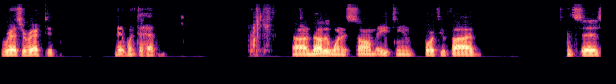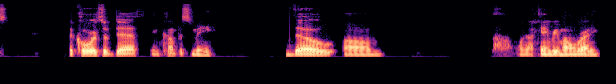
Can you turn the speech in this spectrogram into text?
resurrected, that went to heaven. Uh, another one is Psalm 18, 4 through 5. It says, The cords of death encompass me, though um oh, well, I can't read my own writing.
